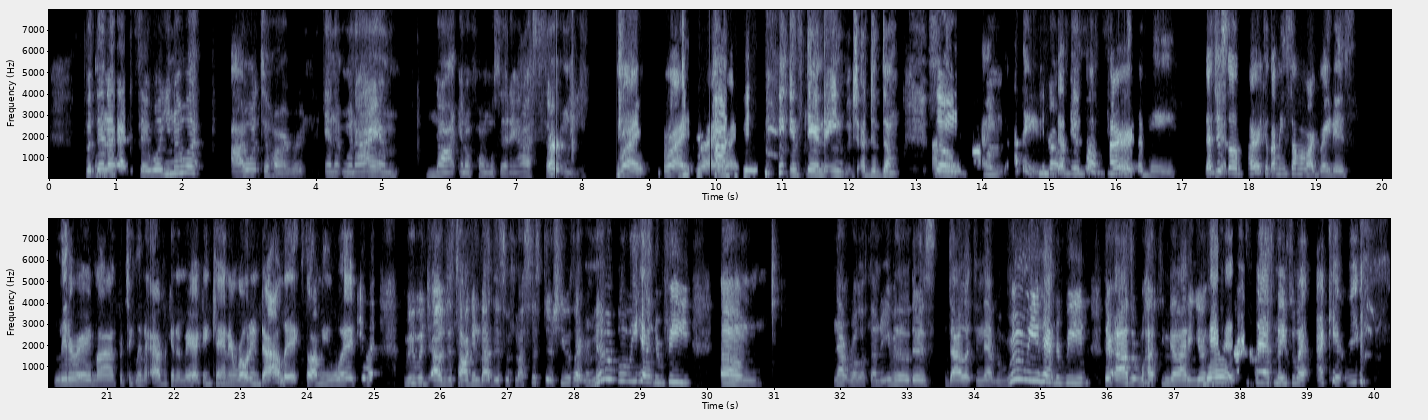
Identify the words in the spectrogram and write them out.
But then mm-hmm. I had to say, well, you know what? I went to Harvard, and when I am not in a formal setting, I certainly Right, right, right, right. in standard English. I just don't. So I, mean, um, I think you know that's just so absurd to me. That's just yeah. so absurd because I mean, some of our greatest literary minds, particularly in the African American canon, wrote in dialect. So I mean, what we would? I was just talking about this with my sister. She was like, "Remember when we had to read um not Roll of Thunder, even though there's dialect in that. But remember when you had to read Their Eyes Are Watching God and your yes. classmates were like, I can't read.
